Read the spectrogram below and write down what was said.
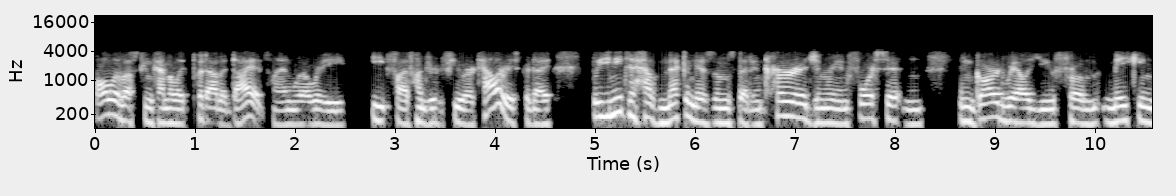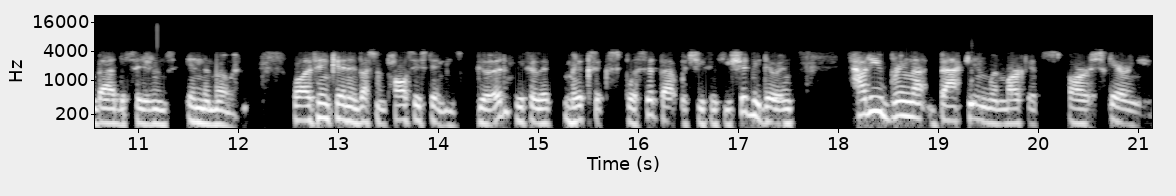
all of us can kind of like put out a diet plan where we eat 500 fewer calories per day, but you need to have mechanisms that encourage and reinforce it and, and guardrail you from making bad decisions in the moment. Well, I think an investment policy statement is good because it makes explicit that which you think you should be doing. How do you bring that back in when markets are scaring you?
